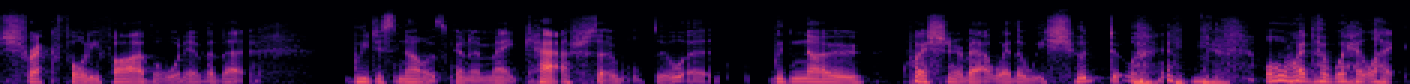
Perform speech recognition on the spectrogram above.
Shrek 45 or whatever that we just know it's going to make cash, so we'll do it with no question about whether we should do it or whether we're like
